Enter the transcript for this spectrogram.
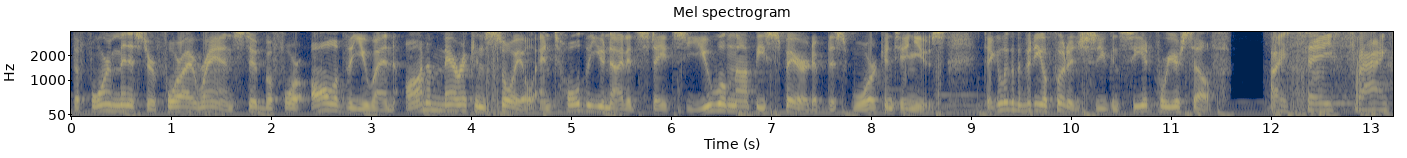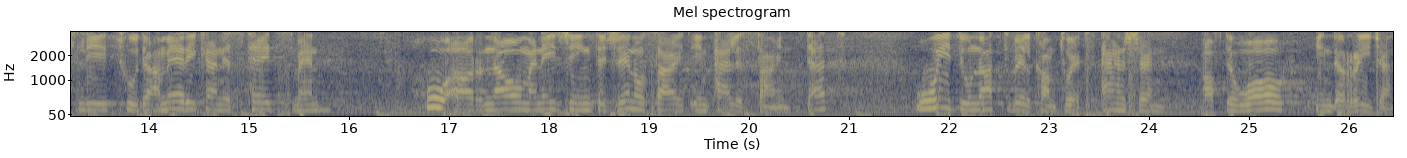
The foreign minister for Iran stood before all of the UN on American soil and told the United States, You will not be spared if this war continues. Take a look at the video footage so you can see it for yourself. I say frankly to the American statesmen who are now managing the genocide in Palestine that we do not welcome to expansion of the war in the region.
